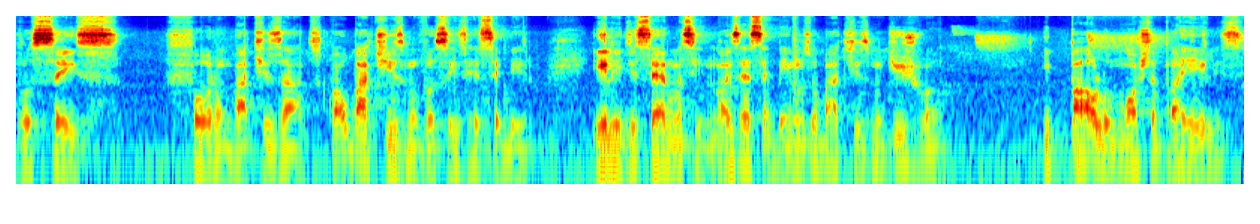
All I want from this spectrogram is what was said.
vocês foram batizados? Qual batismo vocês receberam? E eles disseram assim: Nós recebemos o batismo de João. E Paulo mostra para eles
